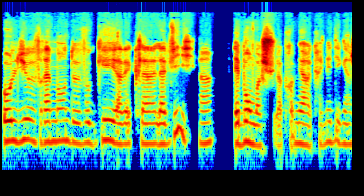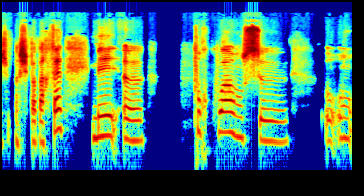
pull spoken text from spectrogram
au lieu vraiment de voguer avec la, vie. Hein. Et bon, moi, je suis la première à créer mes digues. Hein. Je ne suis, pas parfaite, mais euh, pourquoi on se on,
